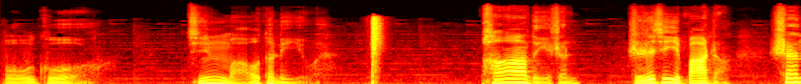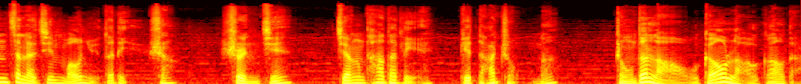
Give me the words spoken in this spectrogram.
不过，金毛的例外。”啪的一声，直接一巴掌扇在了金毛女的脸上。瞬间将他的脸给打肿了，肿得老高老高的。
